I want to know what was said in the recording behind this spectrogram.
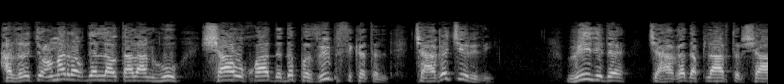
حضرت عمر رضی الله تعالی عنه شاوخوا د ده په زوی پسې کتل چې هغه چیرې دی؟ ویې لیده چې هغه د پلار تر شا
